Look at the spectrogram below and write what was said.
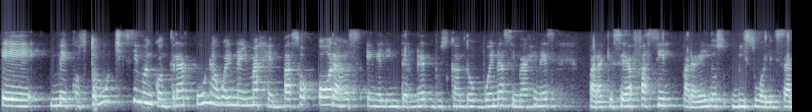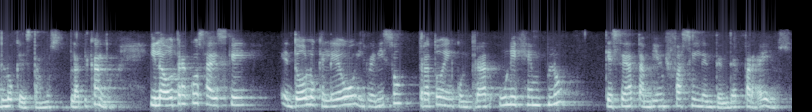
Eh, me costó muchísimo encontrar una buena imagen. Paso horas en el Internet buscando buenas imágenes para que sea fácil para ellos visualizar lo que estamos platicando. Y la otra cosa es que en todo lo que leo y reviso, trato de encontrar un ejemplo que sea también fácil de entender para ellos.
